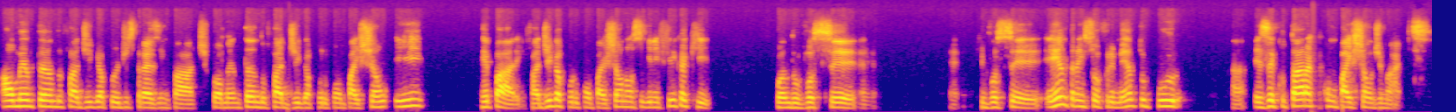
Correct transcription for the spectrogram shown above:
aumentando fadiga por distresse empático, aumentando fadiga por compaixão e, reparem, fadiga por compaixão não significa que quando você é, é, que você entra em sofrimento por ah, executar a compaixão demais.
